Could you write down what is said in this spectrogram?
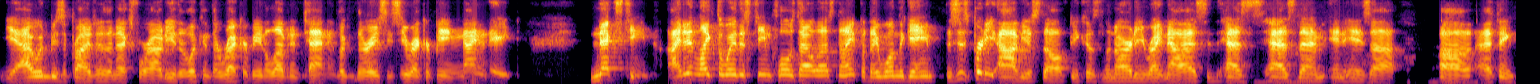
Yeah, I wouldn't be surprised if the next four out either. Looking at their record being 11 and 10, and looking at their ACC record being nine and eight. Next team. I didn't like the way this team closed out last night, but they won the game. This is pretty obvious though, because Lunardi right now has has has them in his uh uh I think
